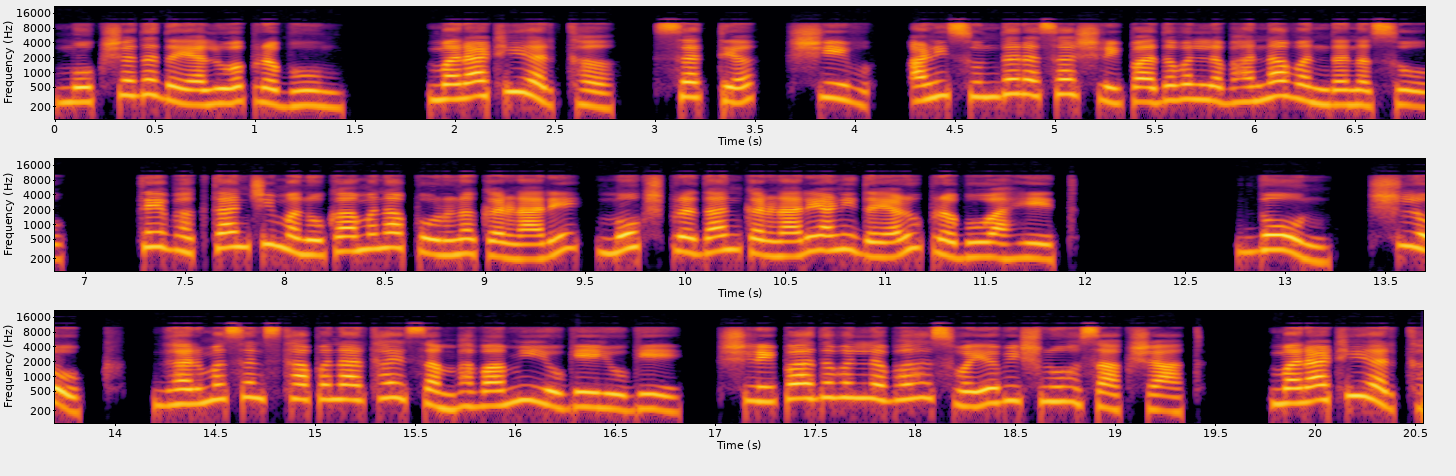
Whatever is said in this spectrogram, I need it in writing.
मोक्षद दयालु प्रभू. मराठी अर्थ सत्य शिव आणि सुंदर असा श्रीपादवल्लभांना वंदन असो. ते भक्तांची मनोकामना पूर्ण करणारे मोक्ष प्रदान करणारे आणि दयाळू प्रभू आहेत. दोन श्लोक. धर्मसंस्थापनार्थाय संभवामी युगे युगे. श्रीपादवल्लभ स्वयविष्णू साक्षात. मराठी अर्थ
